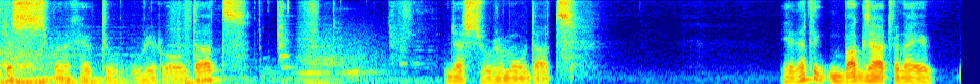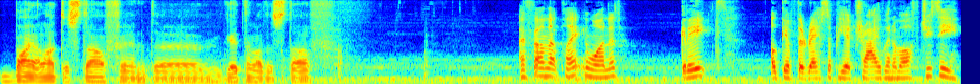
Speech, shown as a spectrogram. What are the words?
I just gonna have to reload that. Just to remove that. Yeah, that thing bugs out when I buy a lot of stuff and uh, get a lot of stuff. I found that plant you wanted. Great. I'll give the recipe a try when I'm off duty.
